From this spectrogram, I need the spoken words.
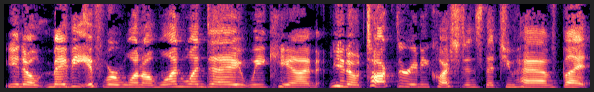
You know, maybe if we're one on one one day, we can, you know, talk through any questions that you have. But,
